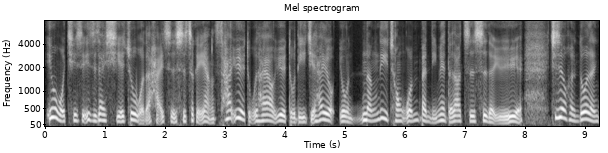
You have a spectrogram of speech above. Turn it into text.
因为我其实一直在协助我的孩子是这个样子，他阅读他要阅读理解，他有有能力从文本里面得到知识的愉悦。其实有很多人。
